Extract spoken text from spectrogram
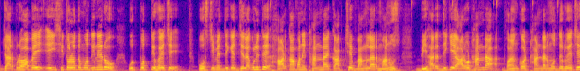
যার প্রভাবেই এই শীতলতম দিনেরও উৎপত্তি হয়েছে। পশ্চিমের দিকে জেলাগুলিতে হাড় কাঁপানি ঠান্ডায় কাঁপছে বাংলার মানুষ। বিহারের দিকে আরও ঠান্ডা, ভয়ঙ্কর ঠান্ডার মধ্যে রয়েছে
